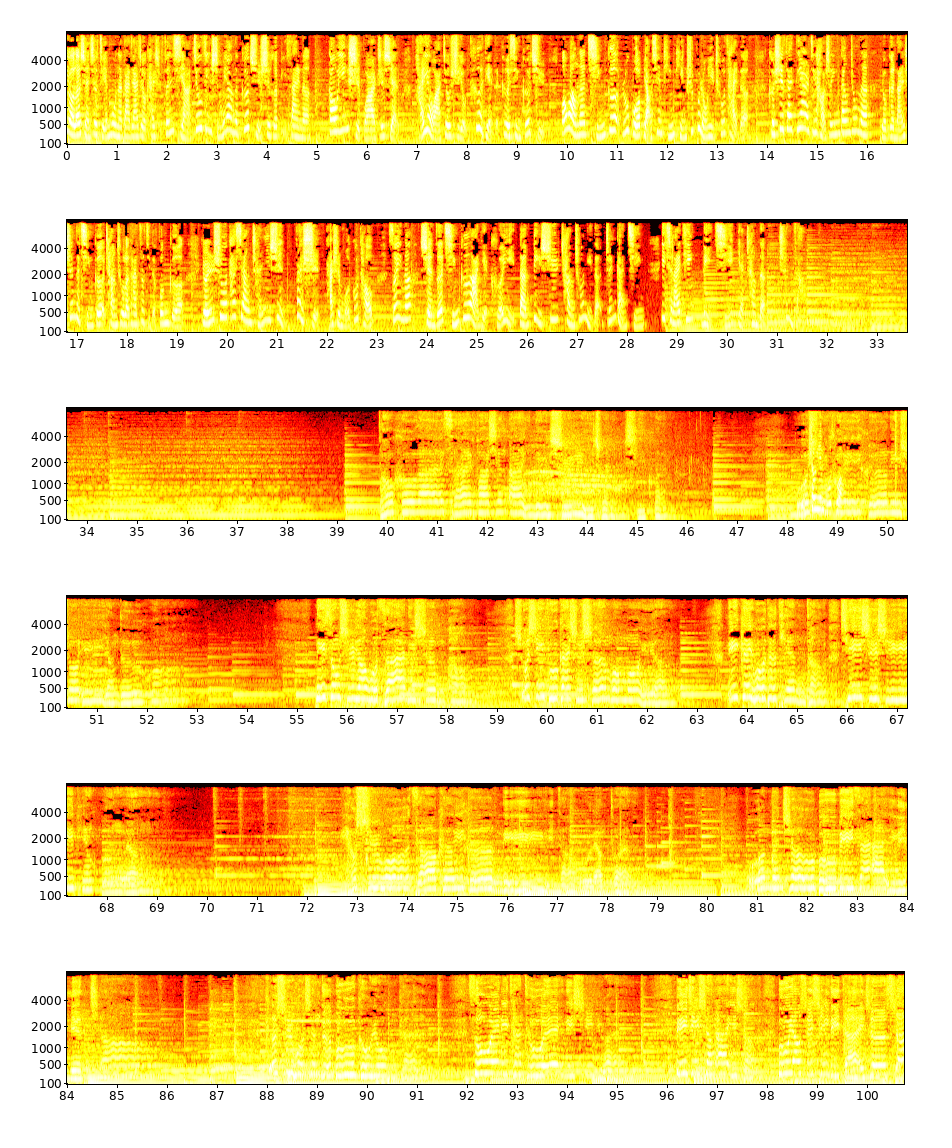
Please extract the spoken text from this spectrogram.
有了选秀节目呢，大家就开始分析啊，究竟什么样的歌曲适合比赛呢？高音是不二之选，还有啊，就是有特点的个性歌曲。往往呢，情歌如果表现平平是不容易出彩的。可是，在第二季《好声音》当中呢，有个男生的情歌唱出了他自己的风格。有人说他像陈奕迅，但是他是蘑菇头。所以呢，选择情歌啊也可以，但必须唱出你的真感情。一起来听李琦演唱的《趁早》。到后来才发现，爱你是一种习惯。我声音不错学会和你说一样的话。你总是要我在你身旁，说幸福该是什么模样。你给我的天堂，其实是一片荒凉。要是我早可以和你一刀两断，我们就不必在爱里勉强。可是我真的不够勇敢，总为你忐忑，为你心软。毕竟相爱一场，不要谁心里带着伤。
